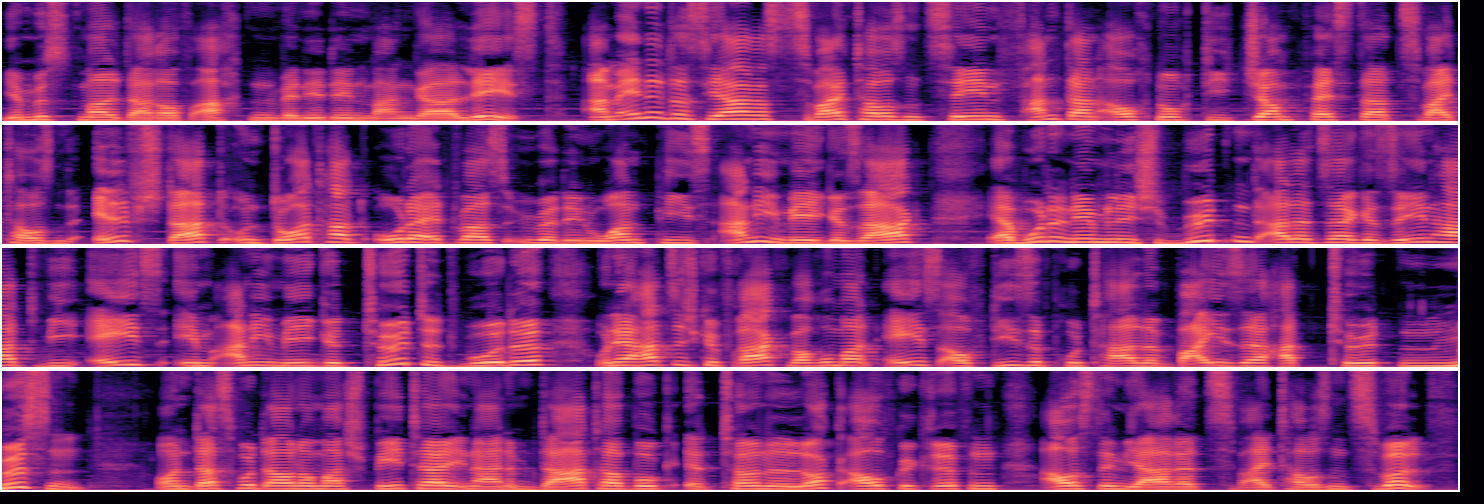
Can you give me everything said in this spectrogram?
ihr müsst mal darauf achten, wenn ihr den Manga lest. Am Ende des Jahres 2010 fand dann auch noch die Jump Festa 2011 statt und dort hat Oda etwas über den One Piece Anime gesagt. Er wurde nämlich wütend, als er gesehen hat, wie Ace im Anime getötet wurde und er hat sich gefragt, warum man Ace auf diese brutale Weise hat töten müssen. und das wurde auch nochmal später in einem Databook Eternal Log aufgegriffen aus dem Jahre 2012.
